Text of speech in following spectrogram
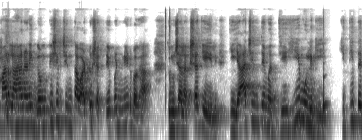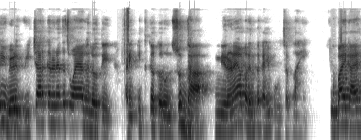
फार लहान आणि गमतीशीर चिंता वाटू शकते पण नीट बघा तुमच्या लक्षात येईल की या चिंतेमध्ये ही मुलगी कितीतरी वेळ विचार करण्यातच वाया घालवते आणि इतकं करून सुद्धा निर्णयापर्यंत काही पोहोचत नाही. उपाय काय?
